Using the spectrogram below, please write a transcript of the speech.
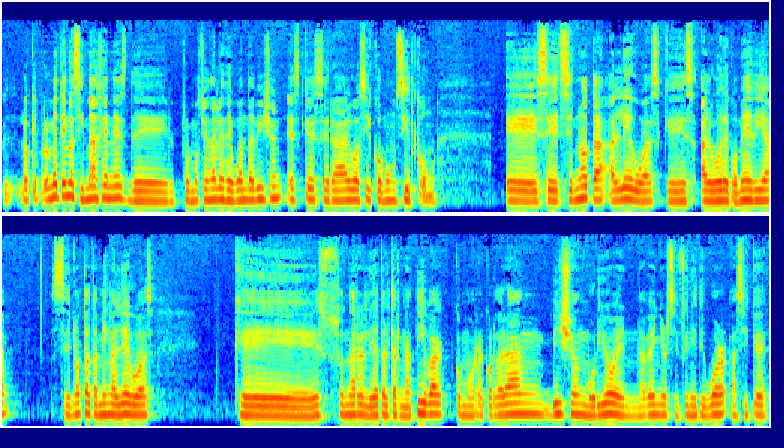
lo que prometen las imágenes de, promocionales de WandaVision es que será algo así como un sitcom. Eh, se, se nota a leguas que es algo de comedia, se nota también a leguas que es una realidad alternativa. Como recordarán, Vision murió en Avengers Infinity War, así que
